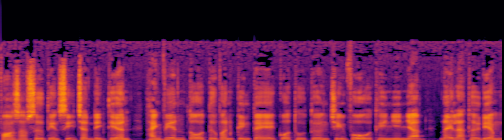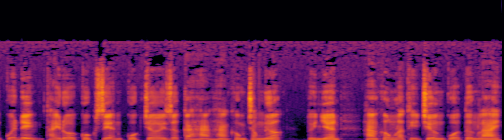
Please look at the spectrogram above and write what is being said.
Phó giáo sư tiến sĩ Trần Đình Thiên, thành viên tổ tư vấn kinh tế của Thủ tướng Chính phủ thì nhìn nhận đây là thời điểm quyết định thay đổi cục diện cuộc chơi giữa các hãng hàng không trong nước. Tuy nhiên, hàng không là thị trường của tương lai,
